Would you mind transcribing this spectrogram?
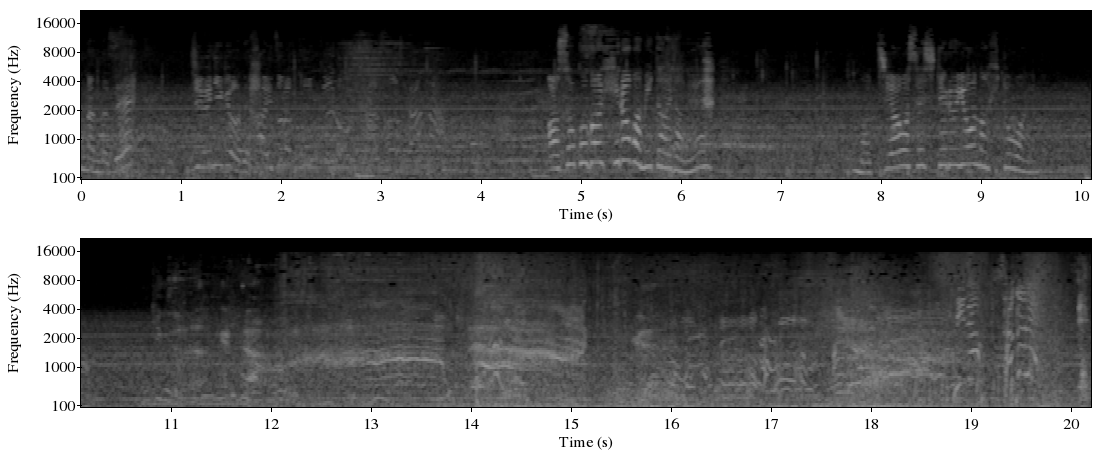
ンなんだぜ。12秒で灰空コンクールを担当したんだ。あそこが広場みたいだね。待ち合わせしてるような人はい。みんな下がれ。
